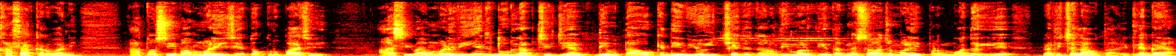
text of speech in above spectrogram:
ખાસા કરવાની. આ તો સેવા મળી છે તો કૃપા છે. આ સેવા મળવી એ જ દુર્લભ છે. જે દેવતાઓ કે દેવીઓ ઈચ્છે છે તો નથી મળતી. એ તમને સહજ મળી પણ મદ એ નથી ચલાવતા. એટલે ગયા.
